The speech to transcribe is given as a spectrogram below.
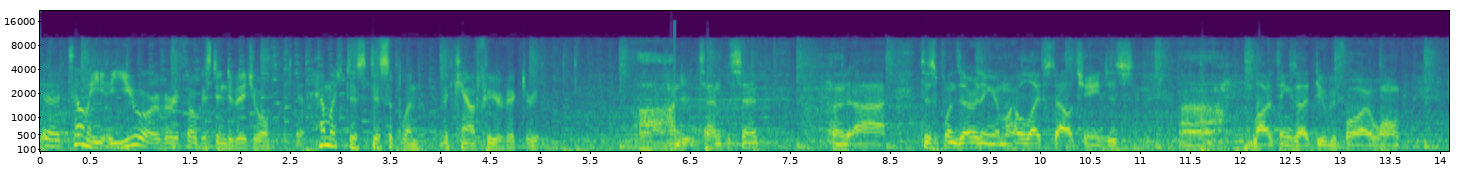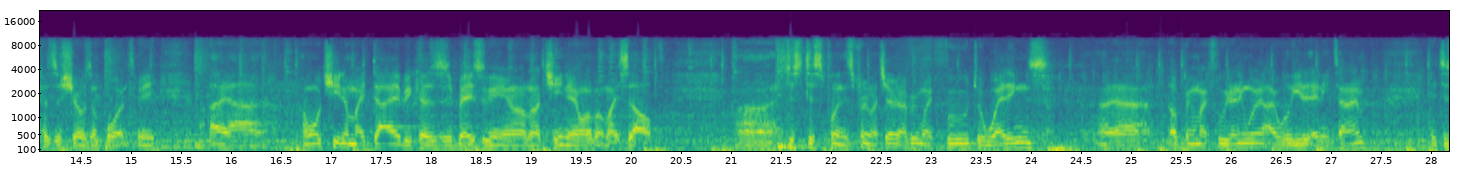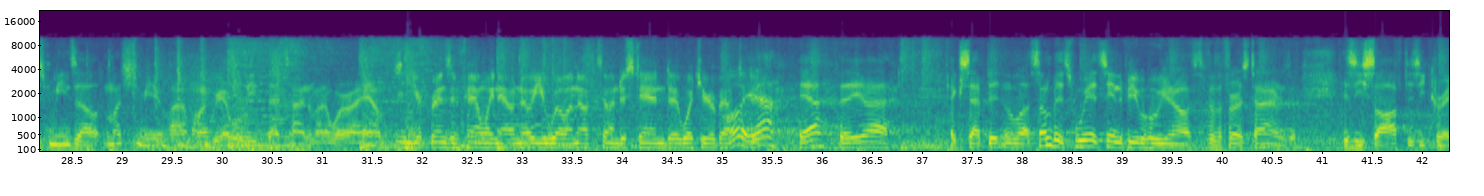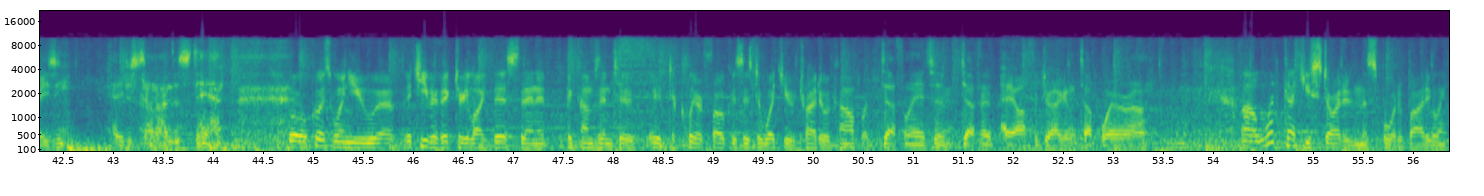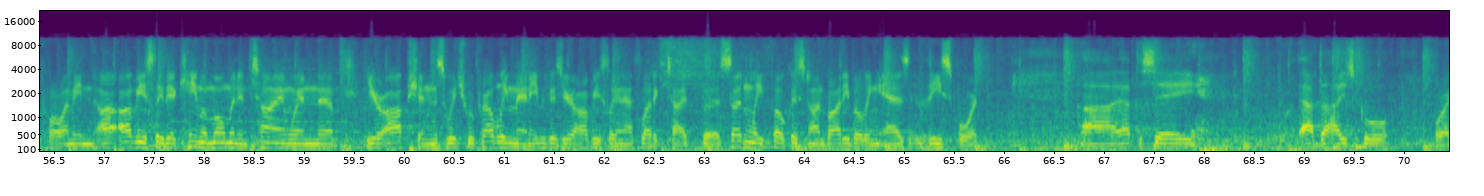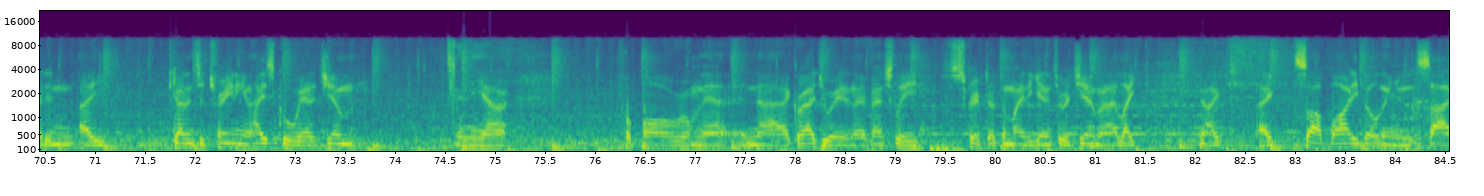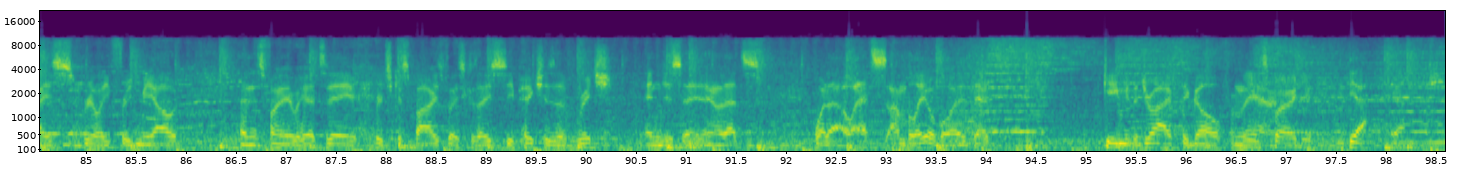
Uh, tell me, you are a very focused individual. How much does discipline account for your victory? Uh, 110%. Uh, discipline's everything, and my whole lifestyle changes. Uh, a lot of things I do before I won't, because the show's important to me. I, uh, I won't cheat on my diet because basically, you know, I'm not cheating anyone but myself. Uh, just discipline is pretty much everything. I bring my food to weddings. I'll bring my food anywhere. I will eat it anytime. It just means out much to me. If I'm hungry, I will eat that time no matter where I am. And your friends and family now know you well enough to understand uh, what you're about Oh to do. yeah, yeah. They uh, accept it. And a lot, some it's weird seeing the people who you know for the first time. Is he soft? Is he crazy? They just don't understand. Well, of course, when you uh, achieve a victory like this, then it becomes into, into clear focus as to what you try to accomplish. Definitely, it's a definite payoff for dragging the Tupperware around. Uh, what got you started in the sport of bodybuilding, Paul? I mean, obviously there came a moment in time when uh, your options, which were probably many because you're obviously an athletic type, uh, suddenly focused on bodybuilding as the sport. Uh, I have to say, after high school, where I didn't, I got into training in high school. We had a gym in the uh, football room there, and uh, I graduated. And I eventually scraped up the money to get into a gym. And I like, you know, I, I saw bodybuilding and size really freaked me out. And it's funny that we're here today, Rich Gaspari's place, because I used to see pictures of Rich and just say, you know, that's what, I, oh, that's unbelievable. That gave me the drive to go from He there. inspired you. Yeah, yeah.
